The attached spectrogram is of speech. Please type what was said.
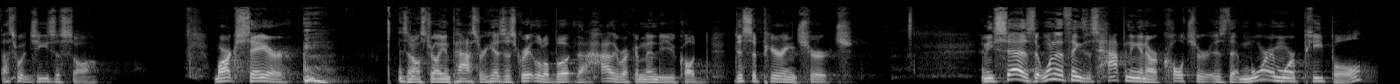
That's what Jesus saw. Mark Sayer is an Australian pastor. He has this great little book that I highly recommend to you called Disappearing Church. And he says that one of the things that's happening in our culture is that more and more people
